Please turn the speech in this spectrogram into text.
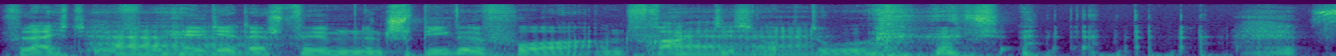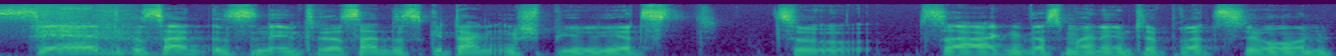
Vielleicht äh, hält dir dir der Film einen Spiegel vor und fragt äh. dich, ob du. Sehr interessant. Es ist ein interessantes Gedankenspiel, jetzt zu sagen, dass meine Interpretation,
